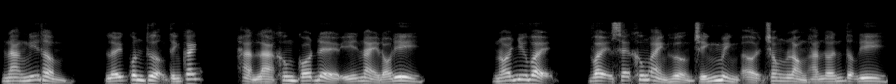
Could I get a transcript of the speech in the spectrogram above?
Nàng nghĩ thầm, lấy quân thượng tính cách, hẳn là không có để ý này đó đi. Nói như vậy, vậy sẽ không ảnh hưởng chính mình ở trong lòng hắn ấn tượng đi.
